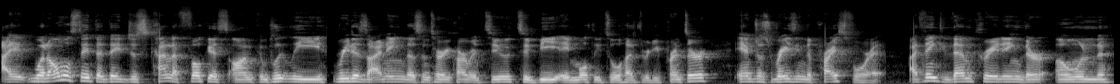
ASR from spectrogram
I would almost think that they just kind of focus on completely redesigning the Centauri Carbon 2 to be a multi-tool head 3D printer and just raising the price for it. I think them creating their own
